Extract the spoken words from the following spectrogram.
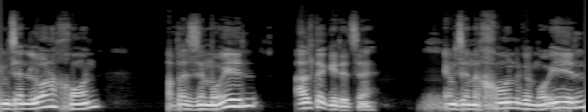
אם זה לא נכון, אבל זה מועיל, אל תגיד את זה. אם זה נכון ומועיל,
